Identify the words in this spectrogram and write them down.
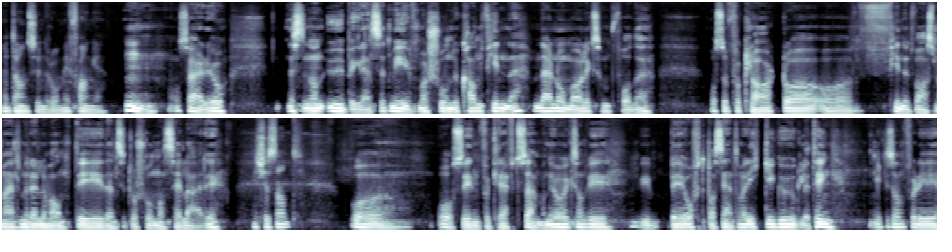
med Downs syndrom i fanget. Mm. Og så er det jo nesten sånn ubegrenset mye informasjon du kan finne. Men det er noe med å liksom få det også forklart og, og finne ut hva som er liksom relevant i den situasjonen man selv er i. Ikke sant? Og også innenfor kreft så er man jo ikke sant, vi, vi ber jo ofte pasientene ikke google ting. ikke sant, fordi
